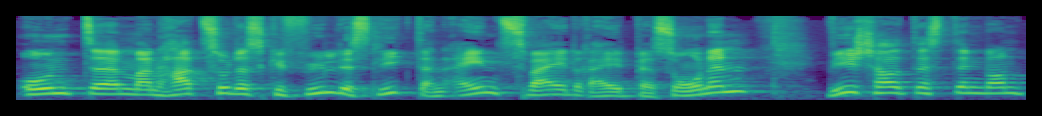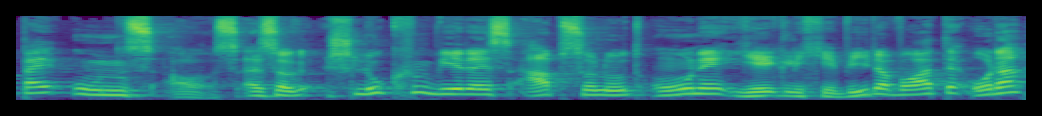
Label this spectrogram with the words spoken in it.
Und äh, man hat so das Gefühl, das liegt an ein, zwei, drei Personen. Wie schaut es denn dann bei uns aus? Also schlucken wir das absolut ohne jegliche Widerworte oder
